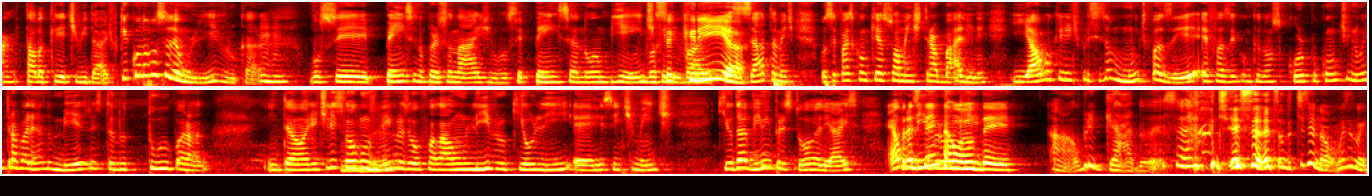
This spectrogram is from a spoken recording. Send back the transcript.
a tal da criatividade. Porque quando você lê um livro, cara, uhum. você pensa no personagem, você pensa no ambiente você que ele cria. vai. Exatamente. Você faz com que a sua mente trabalhe, né? E algo que a gente precisa muito fazer é fazer com que o nosso corpo continue trabalhando mesmo estando tudo parado. Então, a gente listou uhum. alguns livros, eu vou falar um livro que eu li é, recentemente, que o Davi me emprestou, aliás. É um Prestei livro não, que... eu dei. Ah, obrigado. Essa, essa, essa notícia não, mas tudo bem.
